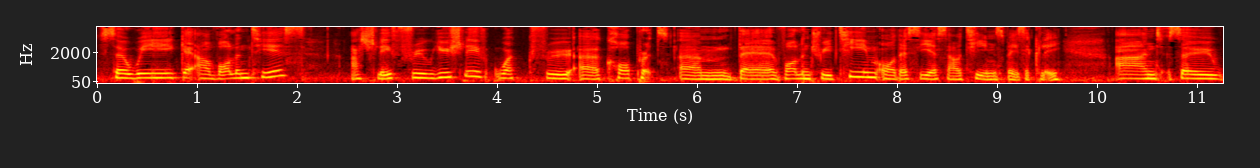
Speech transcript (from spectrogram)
So we get our volunteers actually through usually work through uh, corporate um, their voluntary team or their CSR teams basically. And so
